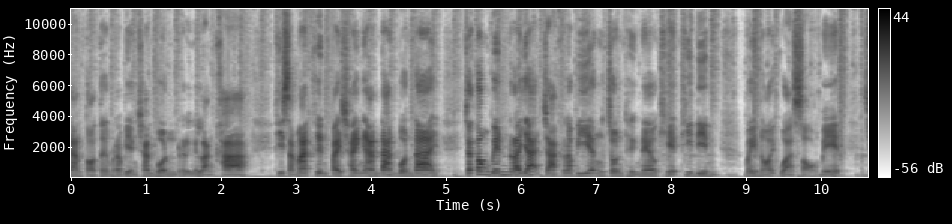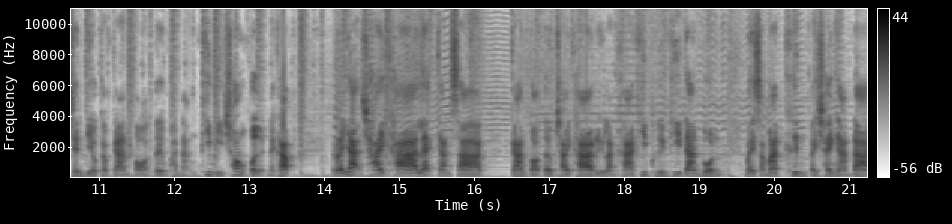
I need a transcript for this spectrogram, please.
การต่อเติมระเบียงชั้นบนหรือหลังคา ที่สามารถขึ้นไปใช้งานด้านบนได้ จะต้องเว้นระยะจากระเบียงจนถึงแนวเขตที่ดิน ไม่น้อยกว่า 2 เมตร เช่นเดียวกับการต่อเติมผนังที่มีช่องเปิดนะครับ ระยะชายคาและกันศาสตร์การต่อเติมชายคาหรือหลังคาที่พื้นที่ด้านบน ไม่สามารถขึ้นไปใช้งานได้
